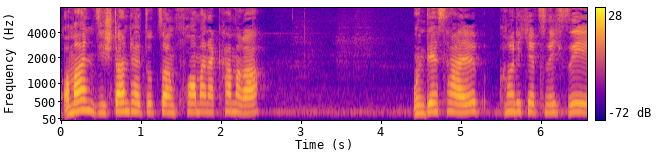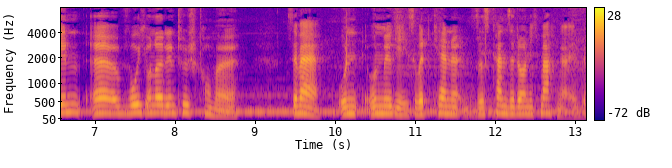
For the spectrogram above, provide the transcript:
Oh Mann, sie stand halt sozusagen vor meiner Kamera. Und deshalb konnte ich jetzt nicht sehen, äh, wo ich unter den Tisch komme. Sag mal, un unmöglich. So kann, das kann sie doch nicht machen, einfach.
